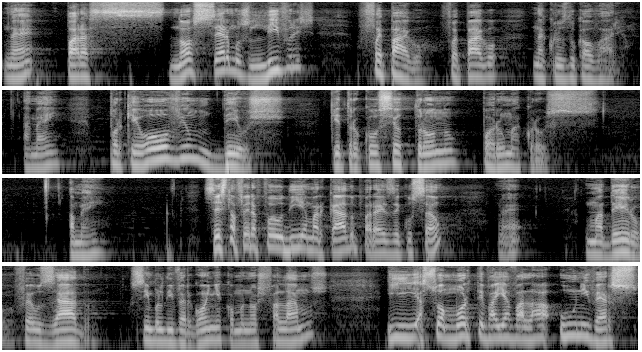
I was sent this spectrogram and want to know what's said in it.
né, para nós sermos livres foi pago, foi pago na cruz do Calvário. Amém? porque houve um Deus que trocou seu trono por uma cruz. Amém? Sexta-feira foi o dia marcado para a execução. Né? O madeiro foi usado, símbolo de vergonha, como nós falamos, e a sua morte vai abalar o universo.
